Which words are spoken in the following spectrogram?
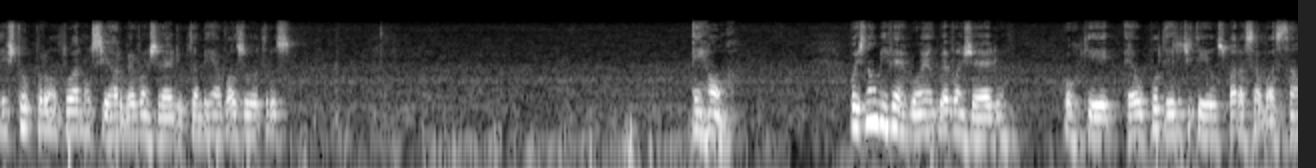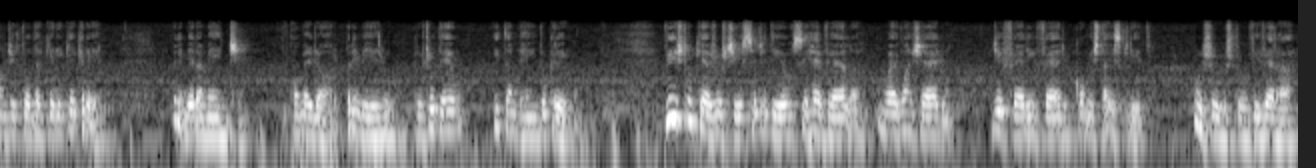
estou pronto a anunciar o Evangelho também a vós outros em Roma. Pois não me envergonho do Evangelho, porque é o poder de Deus para a salvação de todo aquele que crê. Primeiramente, ou melhor, primeiro do judeu e também do grego. Visto que a justiça de Deus se revela no Evangelho, de fé em fé, como está escrito: o justo viverá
